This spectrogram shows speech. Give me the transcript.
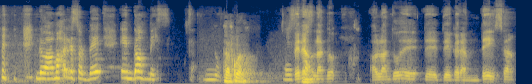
lo vamos a resolver en dos meses. no. De acuerdo. hablando, hablando de, de grandeza,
